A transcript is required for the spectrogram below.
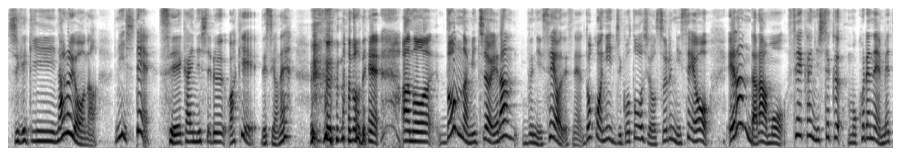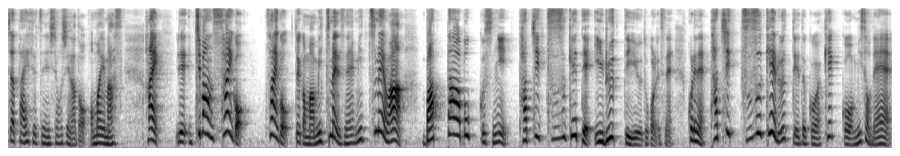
刺激になるような、にして、正解にしてるわけですよね。なので、あの、どんな道を選ぶにせよですね、どこに自己投資をするにせよ、選んだらもう正解にしていく。もうこれね、めっちゃ大切にしてほしいなと思います。はい。で、一番最後。最後、というかまあ三つ目ですね。三つ目は、バッターボックスに立ち続けているっていうところですね。これね、立ち続けるっていうところが結構ミソで、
